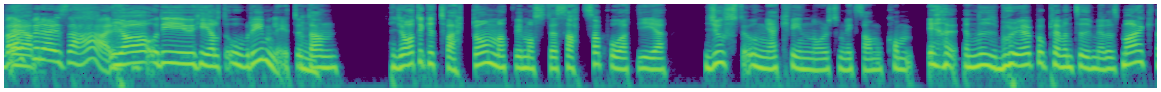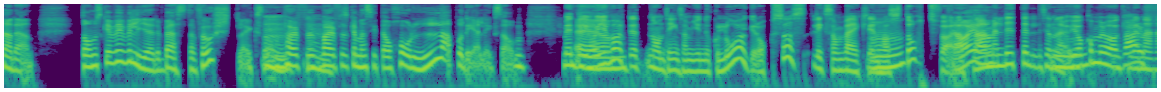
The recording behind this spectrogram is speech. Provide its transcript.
Varför eh, är det så här? Ja, och det är ju helt orimligt. Mm. Utan Jag tycker tvärtom att vi måste satsa på att ge just unga kvinnor som liksom kom, är nybörjare på preventivmedelsmarknaden de ska vi väl ge det bästa först. Liksom. Mm, varför, mm. varför ska man sitta och hålla på det? Liksom? Men det har ju ehm. varit ett, någonting som gynekologer också liksom verkligen mm. har stått för. Ja, ja. men lite senare. Jag kommer ihåg Varför? Lena,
